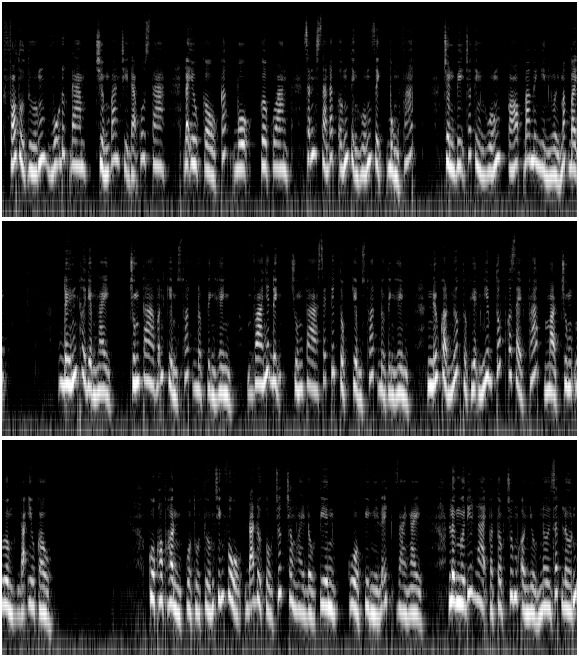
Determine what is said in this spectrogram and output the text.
Phó Thủ tướng Vũ Đức Đam, trưởng ban chỉ đạo quốc gia đã yêu cầu các bộ, cơ quan sẵn sàng đáp ứng tình huống dịch bùng phát, chuẩn bị cho tình huống có 30.000 người mắc bệnh. Đến thời điểm này, chúng ta vẫn kiểm soát được tình hình và nhất định chúng ta sẽ tiếp tục kiểm soát được tình hình nếu cả nước thực hiện nghiêm túc các giải pháp mà Trung ương đã yêu cầu. Cuộc họp hẳn của Thủ tướng Chính phủ đã được tổ chức trong ngày đầu tiên của kỳ nghỉ lễ dài ngày. Lượng người đi lại và tập trung ở nhiều nơi rất lớn.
